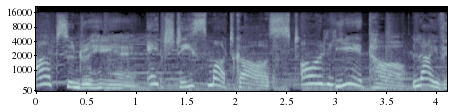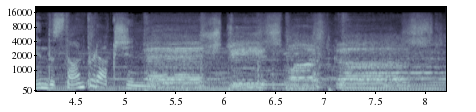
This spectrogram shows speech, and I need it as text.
आप सुन रहे हैं एच डी स्मार्ट कास्ट और ये था live Hindustan production smart Smartcast.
